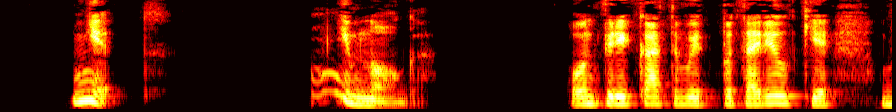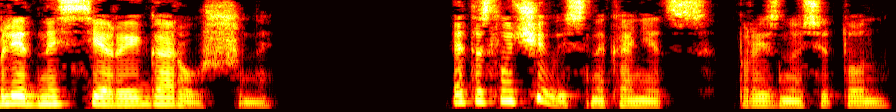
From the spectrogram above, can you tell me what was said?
— Нет, немного. Он перекатывает по тарелке бледно-серые горошины. «Это случилось, наконец», — произносит он.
